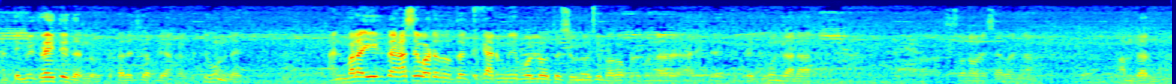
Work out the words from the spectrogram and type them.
आणि ते मी ग्रहितही धरलं होतं. कदाचित आपली हकालपट्टी होऊन जाईल. आणि मला एकदा असं वाटत होतं की कारण मी बोललो होतो शिवनवती भगा फडकवणार आणि ते तिकडे घेऊन जाणार सोनवणे साहेबांना आमदार म्हणून.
